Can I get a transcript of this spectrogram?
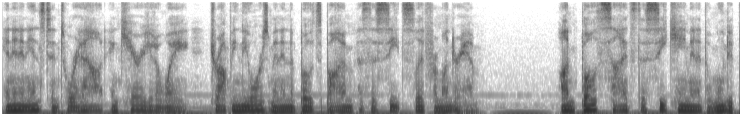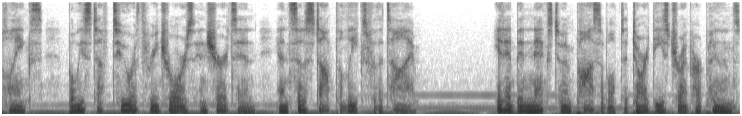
and in an instant tore it out and carried it away, dropping the oarsman in the boat's bottom as the seat slid from under him. On both sides the sea came in at the wounded planks, but we stuffed two or three drawers and shirts in, and so stopped the leaks for the time. It had been next to impossible to dart these drug harpoons,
